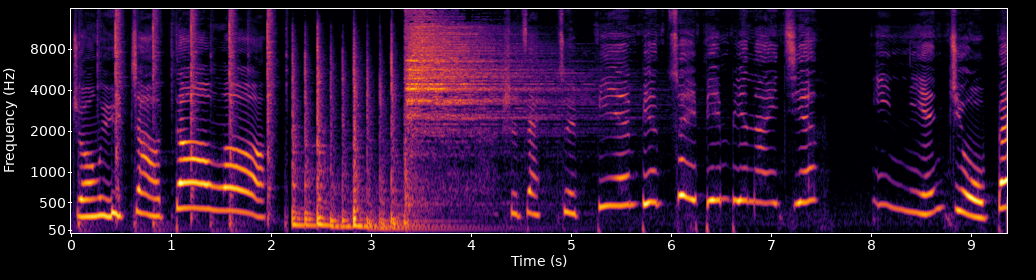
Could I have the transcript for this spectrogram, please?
终于找到了。是在最边边、最边边那一间一年九班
